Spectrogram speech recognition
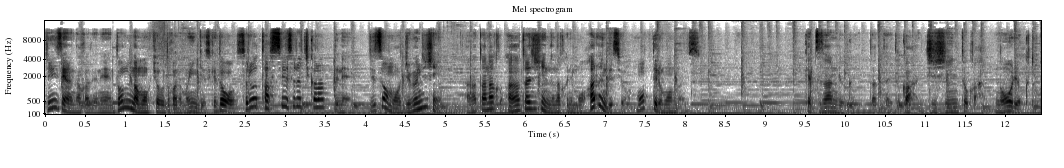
人生の中でねどんな目標とかでもいいんですけどそれを達成する力ってね実はもう自分自身あなたなあなた自身の中にもあるんですよ。持ってるもんなんです。決断力だったりとか自信とか能力とか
